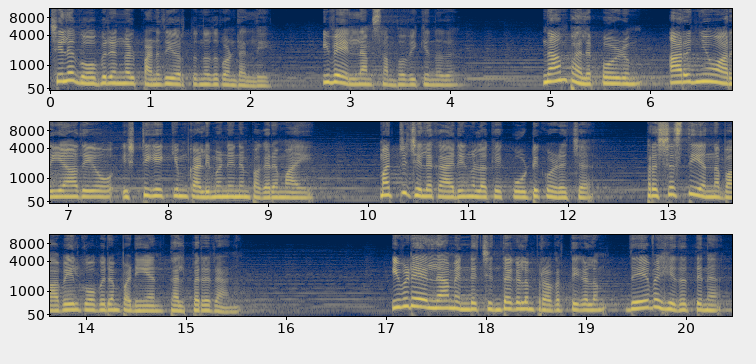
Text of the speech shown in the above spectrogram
ചില ഗോപുരങ്ങൾ പണിതുയർത്തുന്നത് കൊണ്ടല്ലേ ഇവയെല്ലാം സംഭവിക്കുന്നത്? നാം പലപ്പോഴും അറിഞ്ഞോ അറിയാതെയോ ഇഷ്ടികയ്ക്കും കളിമണ്ണിനും പകരമായി മറ്റു ചില കാര്യങ്ങളൊക്കെ കൂട്ടിക്കുഴച്ച് പ്രശസ്തി എന്ന ബാബേൽ ഗോപുരം പണിയാൻ തൽപരരാണ്. ഇവിടെയെല്ലാം എന്റെ ചിന്തകളും പ്രവൃത്തികളും ദേവഹിതത്തിന്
